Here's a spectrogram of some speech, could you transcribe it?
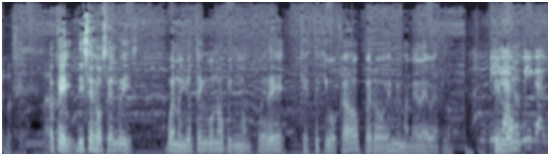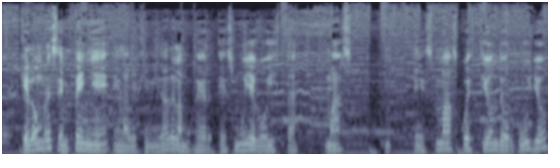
la Ok, dice José Luis. Bueno, yo tengo una opinión. Puede que esté equivocado, pero es mi manera de verlo. Que dígalo. El hombre se empeñe en la virginidad de la mujer es muy egoísta, más es más cuestión de orgullo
